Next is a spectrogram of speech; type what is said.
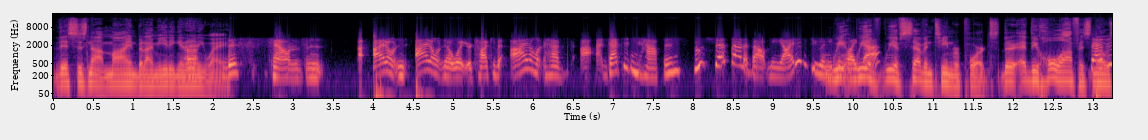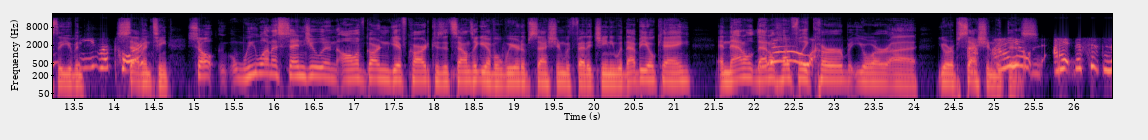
This is not mine, but I'm eating it Uh, anyway." This sounds. I- don't. I don't know what you're talking about. I don't have. I, that didn't happen. Who said that about me? I didn't do anything we like we that. have we have 17 reports. There, the whole office knows that you've been 17 reports? 17. So we want to send you an Olive Garden gift card because it sounds like you have a weird obsession with fettuccine. Would that be okay? And that'll that'll No. hopefully curb your uh, your obsession with I this. don't. I this is. n-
